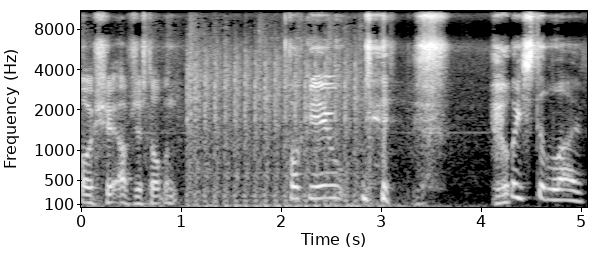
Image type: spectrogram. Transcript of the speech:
Oh shit, I've just opened. Fuck you! oh, he's still alive.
